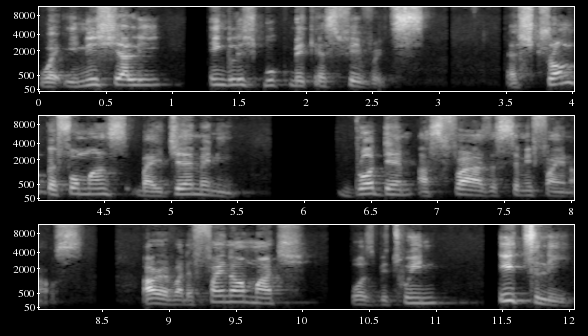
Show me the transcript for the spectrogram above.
were initially English bookmakers' favorites. A strong performance by Germany brought them as far as the semifinals. However, the final match was between Italy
